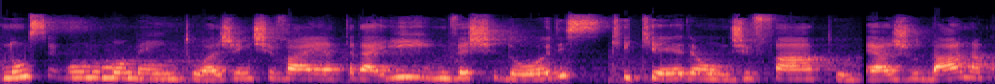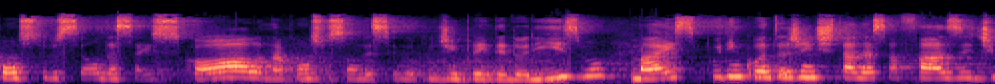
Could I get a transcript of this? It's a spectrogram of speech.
Num segundo momento, a gente vai atrair investidores que queiram, de fato, é, ajudar na construção dessa escola, na construção desse núcleo de empreendedorismo. Mas, por enquanto, a gente está nessa fase de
